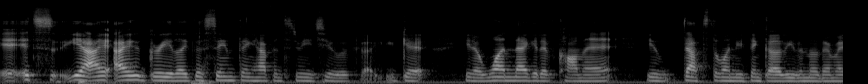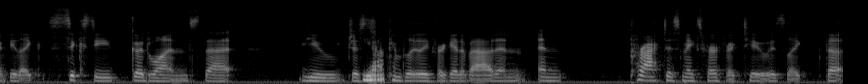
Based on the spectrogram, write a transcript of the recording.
it's yeah, I, I agree. Like the same thing happens to me too. If uh, you get you know, one negative comment, you that's the one you think of, even though there might be like 60 good ones that you just Yeah. completely forget about. And, and practice makes perfect too, is like the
